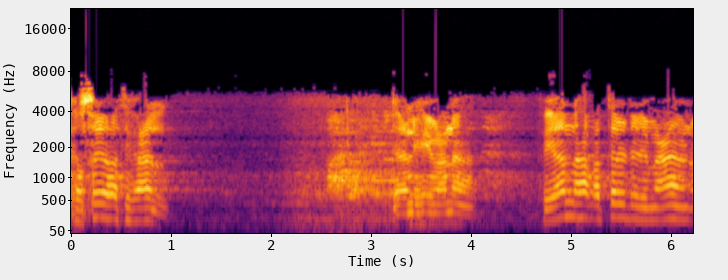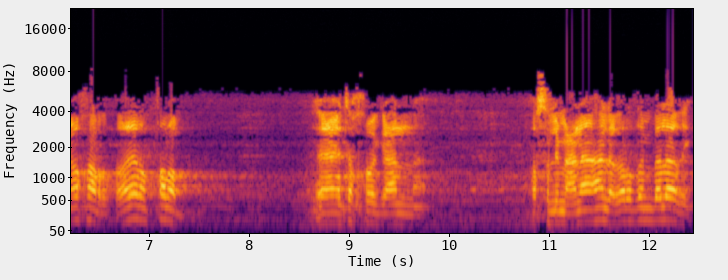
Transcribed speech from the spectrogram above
كصيغة فعل يعني في معناها. في أنها قد ترد لمعان أخر غير الطلب. يعني تخرج عن أصل معناها لغرض بلاغي.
